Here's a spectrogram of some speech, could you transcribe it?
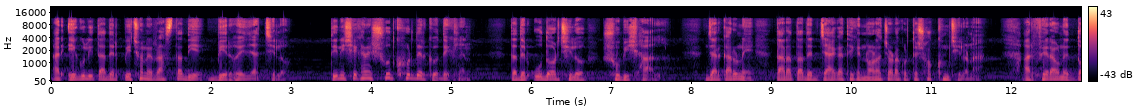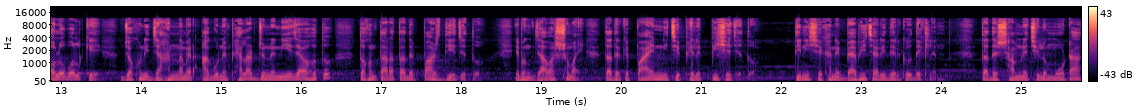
আর এগুলি তাদের পেছনের রাস্তা দিয়ে বের হয়ে যাচ্ছিল। তিনি সেখানে সুদখোরদেরকেও দেখলেন। তাদের উদর ছিল সুবিশাল, যার কারণে তারা তাদের জায়গা থেকে নড়াচড়া করতে সক্ষম ছিল না। আর ফেরাউনের দলবলকে যখনই জাহান্নামের আগুনে ফেলার জন্য নিয়ে যাওয়া হতো, তখন তারা তাদের পাশ দিয়ে যেত এবং যাওয়ার সময় তাদেরকে পায়ের নিচে ফেলে পিষে যেত। তিনি সেখানে ব্যভিচারীদেরকেও দেখলেন। তাদের সামনে ছিল মোটা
